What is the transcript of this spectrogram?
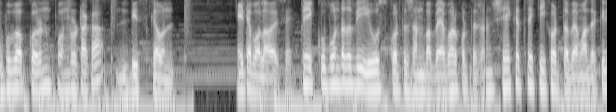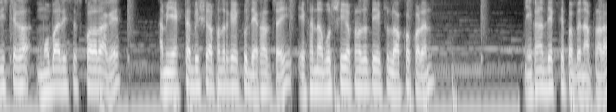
উপভোগ করুন পনেরো টাকা ডিসকাউন্ট। এটা বলা হয়েছে। এই কুপনটা যদি ইউজ করতে চান বা ব্যবহার করতে চান, সেক্ষেত্রে কি করতে হবে আমাদের তিরিশ টাকা মোবাইল রিচার্জ করার আগে আমি একটা বিষয় আপনাদেরকে একটু দেখাতে চাই। এখানে অবশ্যই আপনারা যদি একটু লক্ষ্য করেন, এখানে দেখতে পাবেন আপনারা,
